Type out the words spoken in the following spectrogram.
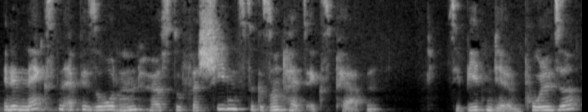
In den nächsten Episoden hörst du verschiedenste Gesundheitsexperten. Sie bieten dir Impulse,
